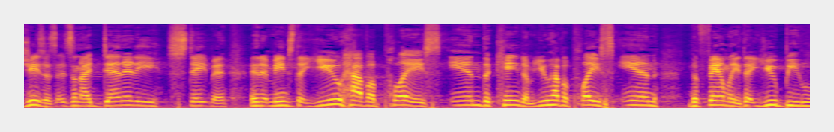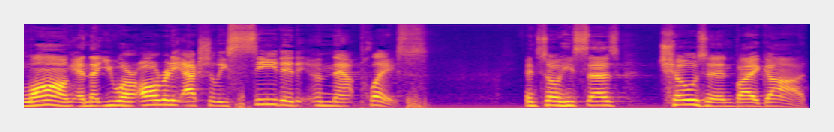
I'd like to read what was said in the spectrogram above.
Jesus. It's an identity statement, and it means that you have a place in the kingdom. You have a place in the family, that you belong, and that you are already actually seated in that place. And so he says, chosen by God.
